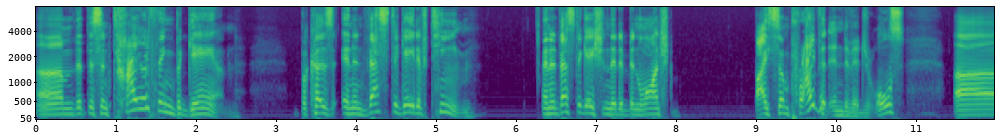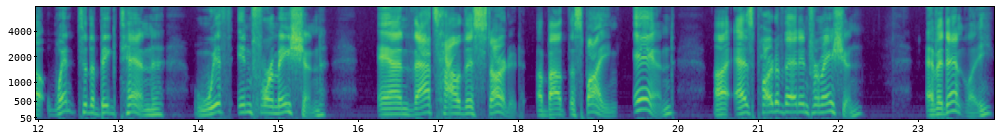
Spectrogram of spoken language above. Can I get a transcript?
um, that this entire thing began because an investigative team, an investigation that had been launched by some private individuals, uh, went to the Big Ten with information. And that's how this started about the spying. And uh, as part of that information, evidently,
